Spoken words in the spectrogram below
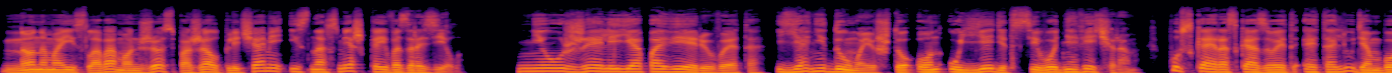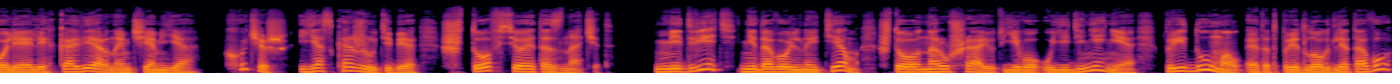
Но на мои слова Монжос пожал плечами и с насмешкой возразил. Неужели я поверю в это? Я не думаю, что он уедет сегодня вечером. Пускай рассказывает это людям более легковерным, чем я. Хочешь, я скажу тебе, что все это значит? Медведь, недовольный тем, что нарушают его уединение, придумал этот предлог для того,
